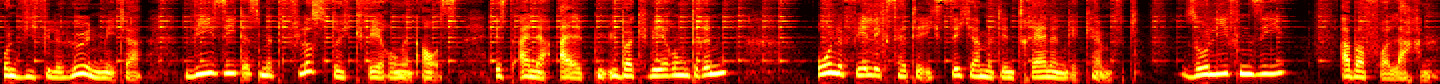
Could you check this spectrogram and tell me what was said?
Und wie viele Höhenmeter? Wie sieht es mit Flussdurchquerungen aus? Ist eine Alpenüberquerung drin? Ohne Felix hätte ich sicher mit den Tränen gekämpft. So liefen sie, aber vor Lachen.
